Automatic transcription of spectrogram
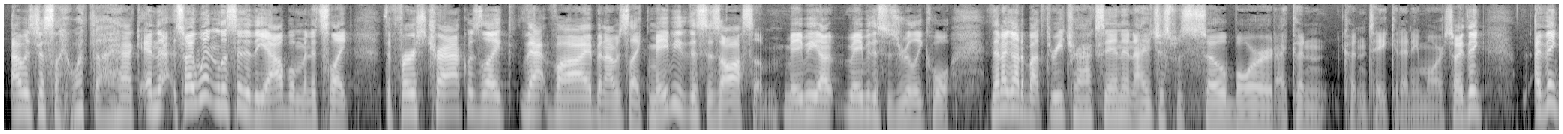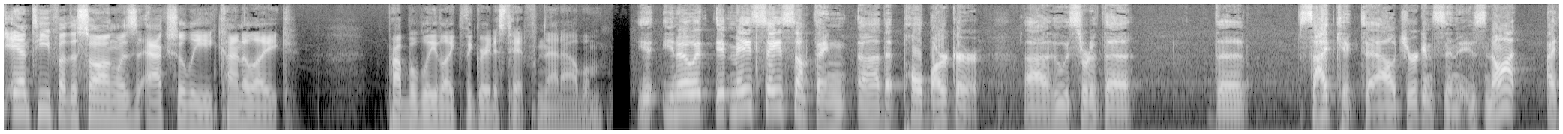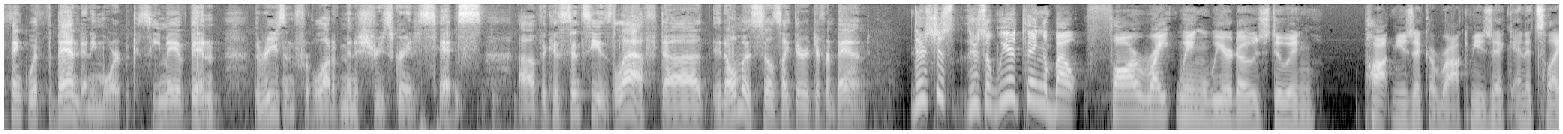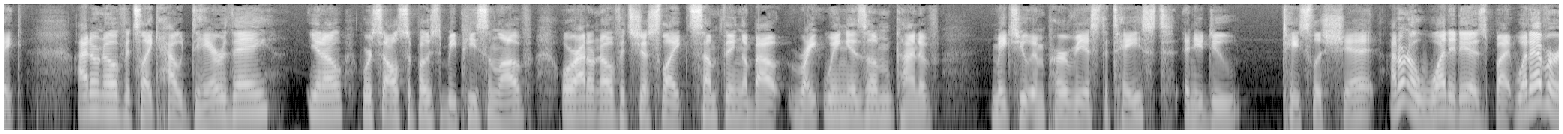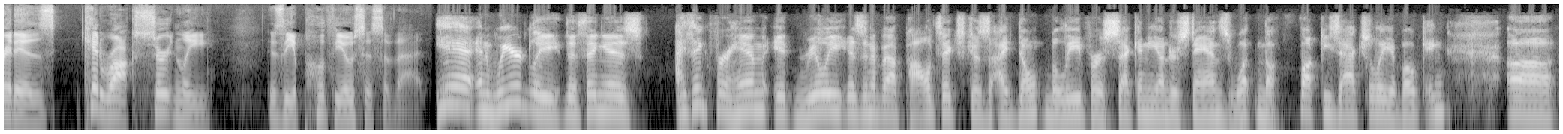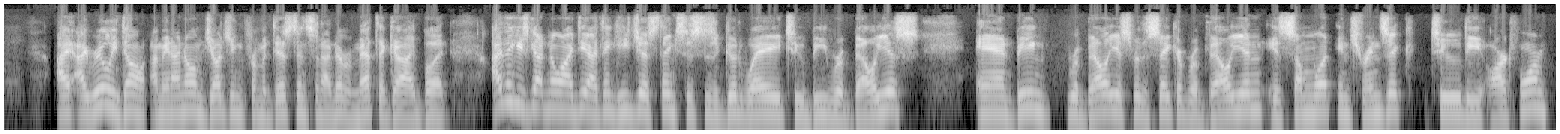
I was just like, what the heck? And th- so I went and listened to the album, and it's like the first track was like that vibe, and I was like, maybe this is awesome. Maybe I, maybe this is really cool. Then I got about three tracks in, and I just was so bored, I couldn't couldn't take it anymore. So I think I think Antifa, the song, was actually kind of like probably like the greatest hit from that album. You, you know, it, it may say something uh, that Paul Barker, uh, was sort of the the sidekick to Al Jourgensen, is not, I think, with the band anymore because he may have been the reason for a lot of Ministry's greatest hits. Uh, because since he has left, uh, it almost feels like they're a different band. there's just there's a weird thing about far right wing weirdos doing pop music or rock music and it's like I don't know if it's like how dare they you know we're all supposed to be peace and love or I don't know if it's just like something about right wingism kind of makes you impervious to taste and you do tasteless shit I don't know what it is but whatever it is Kid Rock certainly is the apotheosis of that Yeah, and weirdly, the thing is, I think for him, it really isn't about politics because I don't believe for a second he understands what in the fuck he's actually evoking. Uh, I, I really don't. I mean, I know I'm judging from a distance and I've never met the guy, but I think he's got no idea. I think he just thinks this is a good way to be rebellious. And being rebellious for the sake of rebellion is somewhat intrinsic to the art form.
